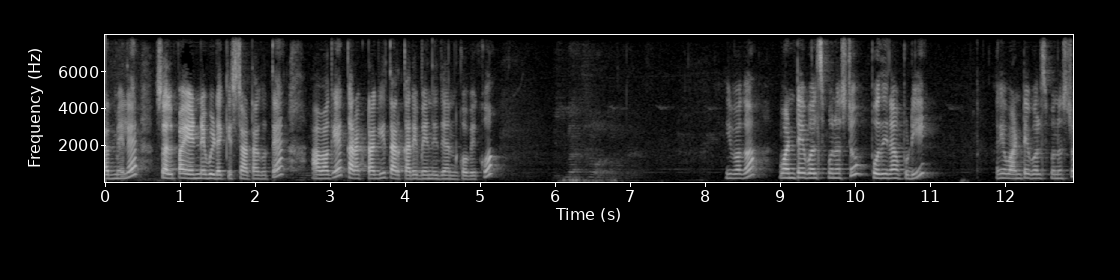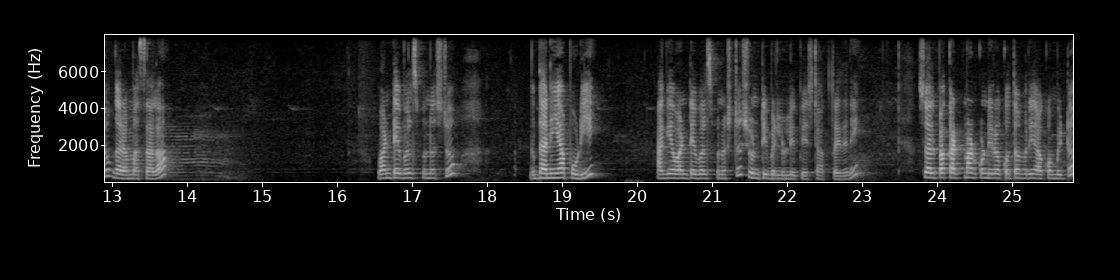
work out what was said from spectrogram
ಆದಮೇಲೆ ಸ್ವಲ್ಪ ಎಣ್ಣೆ ಬಿಡೋಕ್ಕೆ ಸ್ಟಾರ್ಟ್ ಆಗುತ್ತೆ. ಆವಾಗೆ ಕರೆಕ್ಟಾಗಿ ತರಕಾರಿ ಬೆಂದಿದೆ ಅಂದ್ಕೋಬೇಕು ಇವಾಗ ಒನ್ ಟೇಬಲ್ ಸ್ಪೂನಷ್ಟು ಪುದೀನ ಪುಡಿ, ಹಾಗೆ ಒನ್ ಟೇಬಲ್ ಸ್ಪೂನಷ್ಟು ಗರಂ ಮಸಾಲ ಒನ್ ಟೇಬಲ್ ಸ್ಪೂನಷ್ಟು ಧನಿಯಾ ಪುಡಿ, ಹಾಗೆ ಒನ್ ಟೇಬಲ್ ಸ್ಪೂನಷ್ಟು ಶುಂಠಿ ಬೆಳ್ಳುಳ್ಳಿ ಪೇಸ್ಟ್ ಹಾಕ್ತಾಯಿದ್ದೀನಿ ಸ್ವಲ್ಪ ಕಟ್ ಮಾಡ್ಕೊಂಡಿರೋ ಕೊತ್ತಂಬರಿ ಹಾಕ್ಕೊಂಬಿಟ್ಟು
